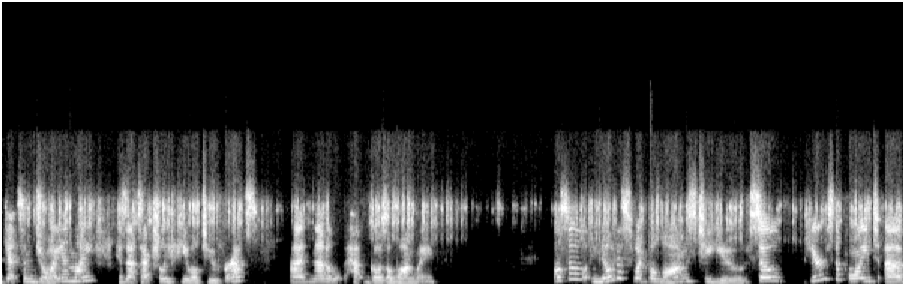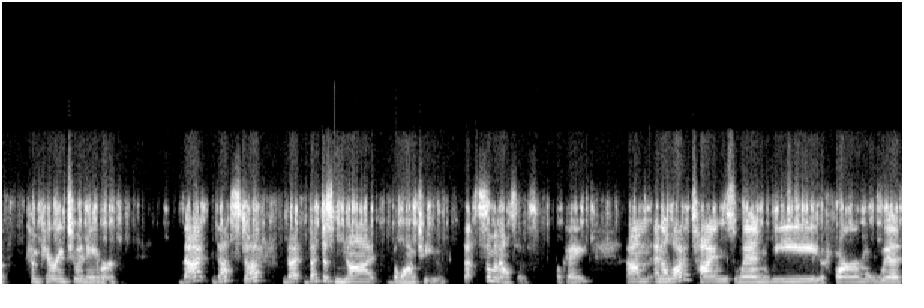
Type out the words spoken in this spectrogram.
get some joy in life because that's actually fuel too for us. Uh, and that goes a long way. Also, notice what belongs to you. So here's the point of comparing to a neighbor. That that stuff that that does not belong to you. That's someone else's. Okay. Um, and a lot of times when we farm with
